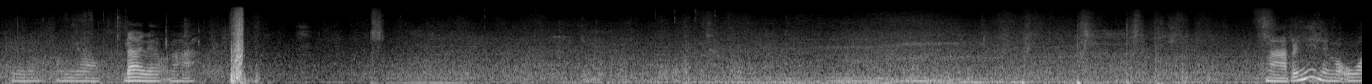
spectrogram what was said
โอเคแล้วความยาวได้แล้วนะคะ หนาไปนิดหนึ่งเนอะอ้ว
